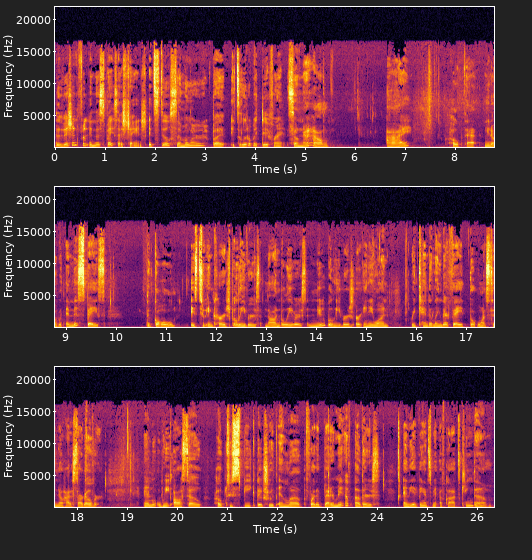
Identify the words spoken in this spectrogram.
the vision for in this space has changed. It's still similar, but it's a little bit different. So now I hope that, you know, within this space, the goal is to encourage believers, non believers, new believers, or anyone rekindling their faith but wants to know how to start over. And we also hope to speak the truth in love for the betterment of others and the advancement of God's kingdom.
